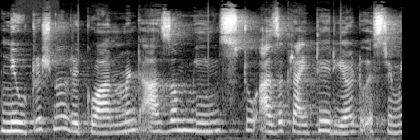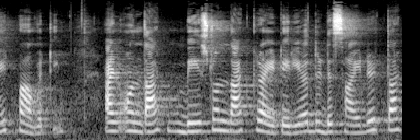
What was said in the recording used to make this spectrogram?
nutritional requirement as a means to as a criteria to estimate poverty and on that based on that criteria they decided that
